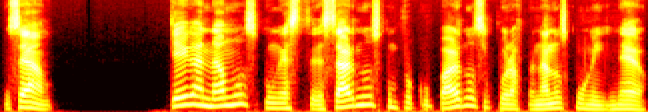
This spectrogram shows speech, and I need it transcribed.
O sea, ¿qué ganamos con estresarnos, con preocuparnos y por afanarnos con el dinero?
